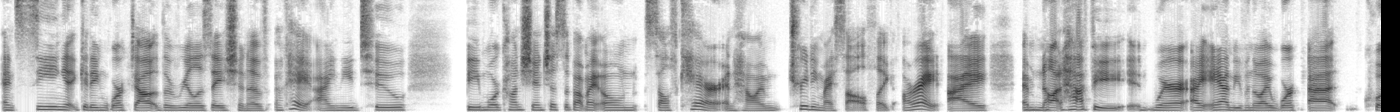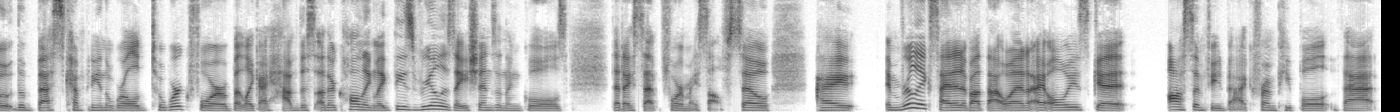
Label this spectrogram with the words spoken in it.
and seeing it getting worked out, the realization of, okay, I need to be more conscientious about my own self care and how I'm treating myself. Like, all right, I am not happy where I am, even though I work at, quote, the best company in the world to work for, but like I have this other calling, like these realizations and then goals that I set for myself. So I am really excited about that one. I always get awesome feedback from people that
